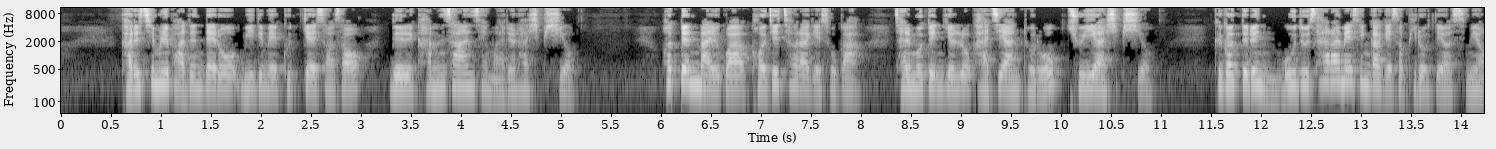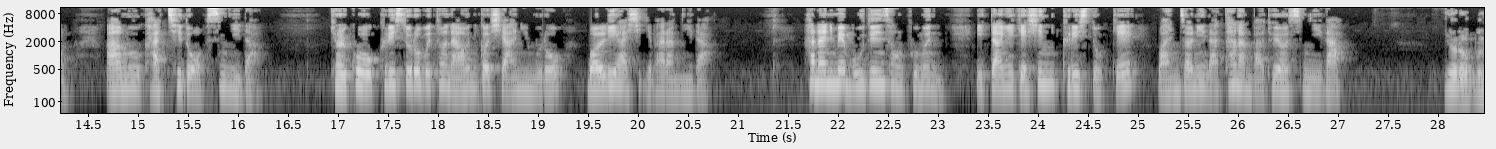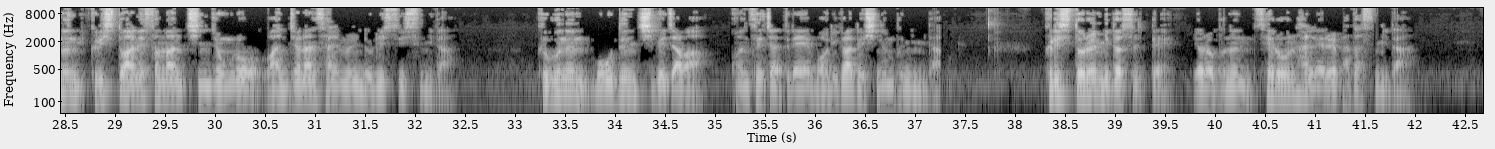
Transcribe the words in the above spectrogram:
가르침을 받은 대로 믿음에 굳게 서서 늘 감사한 생활을 하십시오. 헛된 말과 거짓 철학에 속아 잘못된 길로 가지 않도록 주의하십시오. 그것들은 모두 사람의 생각에서 비롯되었으며 아무 가치도 없습니다. 결코 그리스도로부터 나온 것이 아니므로 멀리 하시기 바랍니다. 하나님의 모든 성품은 이 땅에 계신 그리스도께 완전히 나타난 바 되었습니다. 여러분은 그리스도 안에서만 진정으로 완전한 삶을 누릴 수 있습니다. 그분은 모든 지배자와 권세자들의 머리가 되시는 분입니다. 그리스도를 믿었을 때 여러분은 새로운 할례를 받았습니다.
